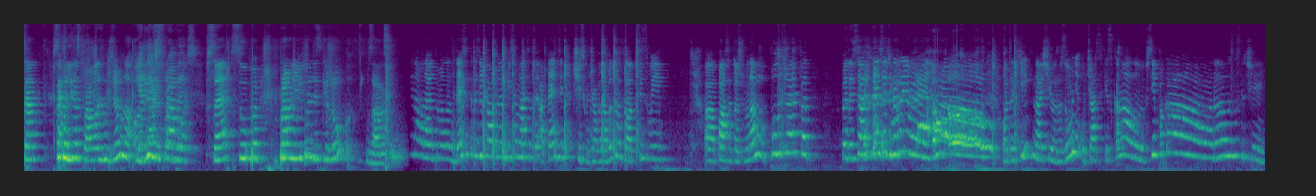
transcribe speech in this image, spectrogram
Все. Все, Аліна справилась. Ми вже була Я один теж зі 100 людей. справилась. Все, супер. Правильні відповіді скажу зараз. Аліна, Вона відповіла 10 разів правильно з 18, а Тензі 6, хоча вона використала всі свої а, паси. Тож вона получає пе- 50 тисяч гривень. Ура! Отакі наші розумні учасники з каналу. Всім пока! До нових зустрічей!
